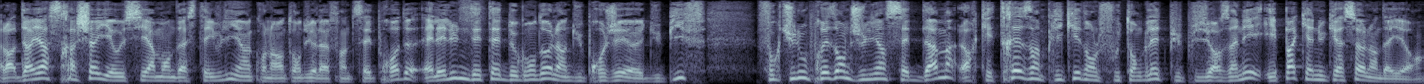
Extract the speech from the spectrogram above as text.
Alors derrière ce rachat, il y a aussi Amanda Stavely hein, qu'on a entendu à la fin de cette prod. Elle est l'une des têtes de gondole hein, du projet euh, du PIF. Faut que tu nous présentes Julien cette dame, alors qui est très impliquée dans le foot anglais depuis plusieurs années et pas qu'à Newcastle hein, d'ailleurs.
